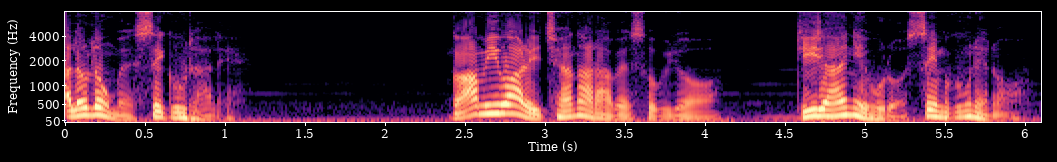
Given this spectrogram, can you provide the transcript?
အလုပ်လုပ်မယ်စိတ်ကူးထားလဲ။ငါမိဘတွေချမ်းသာတာပဲဆိုပြီးတော့ဒီတိုင်းနေဖို့တော့စိတ်မကူးနဲ့တော့။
